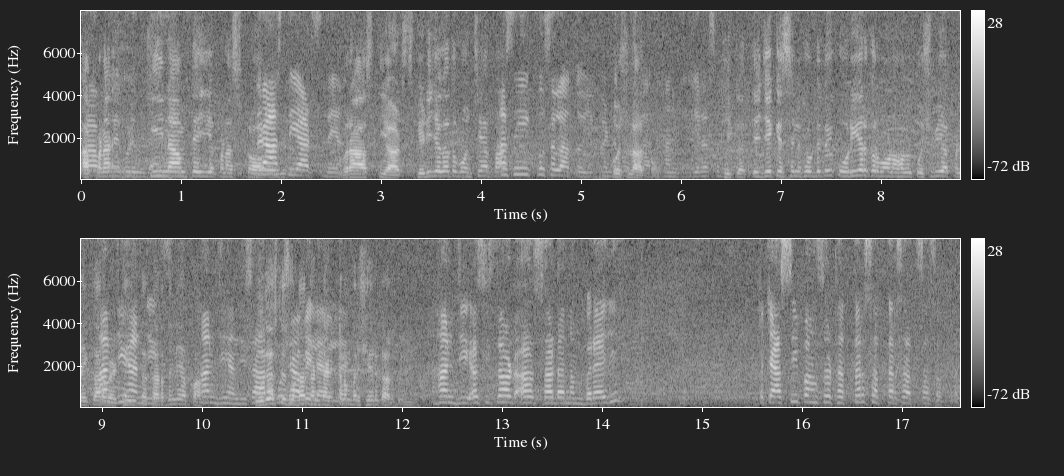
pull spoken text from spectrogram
ਆਪਣਾ ਕੀ ਨਾਮ ਤੇ ਜੀ ਆਪਣਾ ਸਟਾਲ ਵਿਰਾਸਤੀ ਆਰਟਸ ਦੇ ਆ। ਵਿਰਾਸਤੀ ਆਰਟਸ। ਕਿਹੜੀ ਜਗ੍ਹਾ ਤੋਂ ਪਹੁੰਚੇ ਆਪਾਂ? ਅਸੀਂ ਕੁਸਲਾ ਤੋਂ ਜੀ ਪਿੰਡ ਕੁਸ਼ਲਾ ਤੋਂ। ਹਾਂਜੀ ਜ਼ਿਲ੍ਹਾ। ਠੀਕ ਆ। ਤੇ ਜੇ ਕਿਸੇ ਨੇ ਤੁਹਾਡੇ ਤੋਂ ਕੋਰੀਅਰ ਕਰਵਾਉਣਾ ਹੋਵੇ ਕੁਝ ਵੀ ਆਪਣੇ ਘਰ ਬੈਠੇ ਹੀ ਤਾਂ। ਕਰ ਦਿੰਦੇ ਆਪਾਂ? ਹਾਂਜੀ, ਹਾਂਜੀ, ਉਹਦੇ ਸਾਰਾ ਵਾਸਤੇ ਕੁਛ ਤੁਹਾਡਾ ਕੰਟੈਕਟ ਹੈ। ਨੰਬਰ ਸ਼ੇਅਰ ਕਰ ਦਿਓ ਜੀ। ਹਾਂਜੀ ਅਸੀਂ ਆਹ ਸਾਡਾ ਨੰਬਰ ਹੈ ਜੀ। 85578 70770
